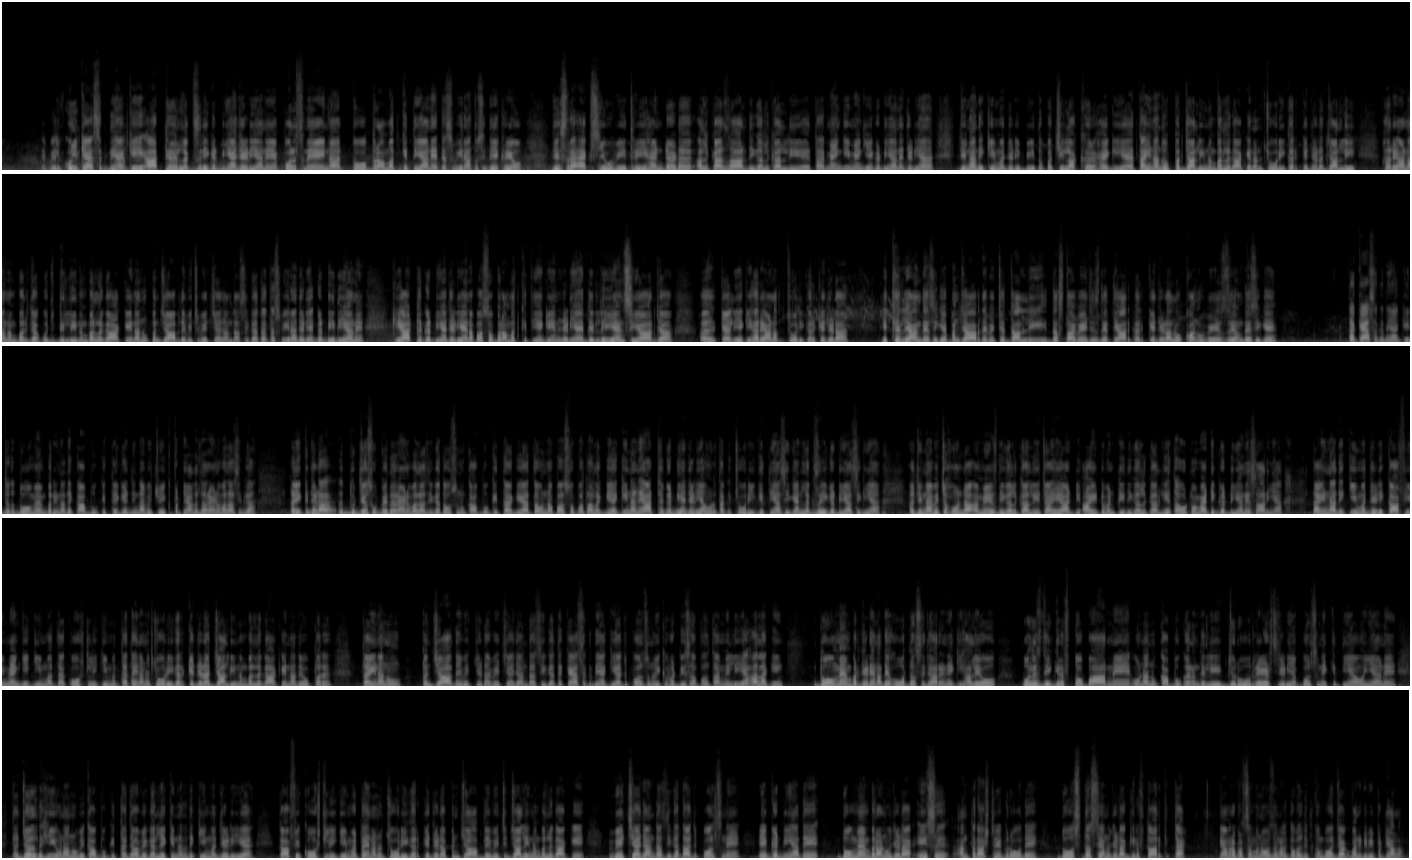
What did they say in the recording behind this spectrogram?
ਤੇ ਬਿਲਕੁਲ ਕਹਿ ਸਕਦੇ ਹਾਂ ਕਿ 8 ਲਗਜ਼ਰੀ ਗੱਡੀਆਂ ਜਿਹੜੀਆਂ ਨੇ, ਪੁਲਿਸ ਨੇ ਇਹਨਾਂ ਤੋਂ ਬਰਾਮਦ ਕੀਤੀਆਂ ਨੇ। ਤਸਵੀਰਾਂ ਤੁਸੀਂ ਦੇਖ ਰਹੇ ਹੋ, ਜਿਸ ਤਰ੍ਹਾਂ XUV 300 ਅਲਕਾਜ਼ਾਰ ਦੀ ਗੱਲ ਕਰ ਲਈਏ, ਤਾਂ ਮਹਿੰਗੀ ਮਹਿੰਗੀਆਂ ਗੱਡੀਆਂ ਨੇ ਜਿਹੜੀਆਂ, ਜਿਨ੍ਹਾਂ ਦੀ ਕੀਮਤ ਜਿਹੜੀ 20 ਤੋਂ 25 ਲੱਖ ਹੈਗੀ ਹੈ। ਤਾਂ ਇਹਨਾਂ ਦੇ ਉੱਪਰ ਜਾਲੀ ਨੰਬਰ ਲਗਾ ਕੇ ਇਹਨਾਂ ਨੂੰ ਚੋਰੀ ਕਰਕੇ ਜਿਹੜਾ ਜਾਲੀ ਹਰਿਆਣਾ ਨੰਬਰ ਜਾਂ ਕੁਝ ਦਿੱਲੀ ਨੰਬਰ ਲਗਾ ਕੇ ਇਹਨਾਂ ਨੂੰ ਪੰਜਾਬ ਦੇ ਵਿੱਚ ਵੇਚਿਆ ਜਾਂਦਾ ਸੀਗਾ। ਤਾਂ ਤਸਵੀਰਾਂ ਜਿਹੜੀਆਂ ਗੱਡੀ ਦੀਆਂ ਨੇ, ਕਿ 8 ਗੱਡੀਆਂ ਜਿਹੜੀਆਂ ਇਹਨਾਂ ਪਾਸੋਂ ਬਰਾਮਦ ਕੀਤੀਆਂ ਗਈਆਂ ਨੇ, ਜਿਹੜੀਆਂ ਇਹ ਦਿੱਲੀ ਐਨਸੀਆਰ ਜਾਂ ਕਹਿ ਲਈਏ ਕਿ ਹਰਿਆਣਾ ਤੋਂ ਚੋਰੀ ਕਰਕੇ ਜਿਹੜਾ ਇੱਥੇ ਲਿਆਂਦੇ ਸੀਗੇ, ਪੰਜਾਬ ਦੇ ਵਿੱਚ ਦਾਲੀ ਦਸਤਾਵੇਜ਼ ਇਸ ਦੇ ਤਿਆਰ ਕਰਕੇ ਜਿਹੜਾ ਲੋਕਾਂ ਨੂੰ ਵੇਚਦੇ ਆਉਂਦੇ ਸੀਗੇ। ਤਾਂ ਕਹਿ ਸਕਦੇ ਹਾਂ ਕਿ ਜਦੋਂ ਦੋ ਮੈਂਬਰ ਇਹਨਾਂ ਦੇ ਕਾਬੂ ਕੀਤੇ ਗਏ ਜਿਨ੍ਹਾਂ ਵਿੱਚੋਂ ਇੱਕ ਪਟਿਆਲਾ ਦਾ ਰਹਿਣ ਵਾਲਾ ਸੀਗਾ ਤਾਂ ਇੱਕ ਜਿਹੜਾ ਦੂਜੇ ਸੂਬੇ ਦਾ ਰਹਿਣ ਵਾਲਾ ਸੀਗਾ ਤਾਂ ਉਸ ਨੂੰ ਕਾਬੂ ਕੀਤਾ ਗਿਆ। ਤਾਂ ਉਹਨਾਂ ਪਾਸੋਂ ਪਤਾ ਲੱਗਿਆ ਕਿ ਇਹਨਾਂ ਨੇ 8 ਗੱਡੀਆਂ ਜਿਹੜੀਆਂ ਹੁਣ ਤੱਕ ਚੋਰੀ ਕੀਤੀਆਂ ਸੀਗੀਆਂ ਲਗਜ਼ਰੀ ਗੱਡੀਆਂ ਸੀਗੀਆਂ ਅ, ਜਿਨ੍ਹਾਂ ਵਿੱਚ ਹੋਂਡਾ ਅਮੇਜ਼ ਦੀ ਗੱਲ ਕਰ ਲਈਏ ਚਾਹੇ i20 ਦੀ ਗੱਲ ਕਰ ਲਈਏ ਤਾਂ ਆਟੋਮੈਟਿਕ ਗੱਡੀਆਂ ਨੇ ਸਾਰੀਆਂ। ਤਾਂ ਇਹਨਾਂ ਦੀ ਕੀਮਤ ਜਿਹੜੀ ਕਾਫੀ ਮਹਿੰਗੀ ਕੀਮਤ ਹੈ ਕੋਸਟਲੀ ਕੀਮਤ ਹੈ ਤਾਂ ਇਹਨਾਂ ਨੂੰ ਚੋਰੀ ਕਰਕੇ ਜਿਹੜਾ ਜਾਲੀ ਨੰਬਰ ਲਗਾ ਕੇ ਇਹਨਾਂ ਦੇ ਉੱਪਰ ਤਾਂ ਇਹਨਾਂ ਨੂੰ ਪੰਜਾਬ ਦੇ ਵਿੱਚ ਜਿਹੜਾ ਵੇਚਿਆ ਜਾਂਦਾ ਸੀਗਾ ਤਾਂ ਕਹਿ ਸਕਦੇ ਹਾਂ ਕਿ ਅੱਜ ਪੁਲਿਸ ਨੂੰ ਇੱਕ ਵੱਡੀ ਸਫਲਤਾ ਮਿਲੀ ਹੈ। ਹਾਲਾਂਕਿ ਦੋ ਮੈਂਬਰ ਜਿਹੜੇ ਇਹਨਾਂ ਦੇ ਹੋਰ ਦੱਸੇ ਜਾ ਰਹੇ ਨੇ ਕਿ ਹਾਲੇ ਉਹ ਪੁਲਿਸ ਦੀ ਗ੍ਰਿਫਤ ਤੋਂ ਬਾਹਰ ਨੇ। ਉਹਨਾਂ ਨੂੰ ਕਾਬੂ ਕਰਨ ਦੇ ਲਈ ਜ਼ਰੂਰ ਰੇਡਸ ਜਿਹੜੀਆਂ ਪੁਲਿਸ ਨੇ ਕੀਤੀਆਂ ਹੋਈਆਂ ਨੇ। ਤਾਂ ਜਲਦ ਹੀ ਉਹਨਾਂ ਨੂੰ ਵੀ ਕਾਬੂ ਕੀਤਾ ਜਾਵੇਗਾ, ਲੇਕਿਨ ਇਹਨਾਂ ਦੀ ਕੀਮਤ ਜਿਹੜੀ ਹੈ ਕਾਫੀ ਕੋਸਟਲੀ ਕੀਮਤ ਹੈ। ਇਹਨਾਂ ਨੂੰ ਚੋਰੀ ਕਰਕੇ ਜਿਹੜਾ ਪੰਜਾਬ ਦੇ ਵਿੱਚ ਜਾਲੀ ਨੰਬਰ ਲਗਾ ਕੇ ਵੇਚਿਆ ਜਾਂਦਾ ਸੀਗਾ ਤਾਂ ਅੱਜ ਪੁਲਿਸ ਨੇ ਇਹ ਗੱਡੀਆਂ ਤੇ ਦੋ ਮੈਂਬਰਾਂ ਨੂੰ ਜਿਹੜਾ ਇਸ ਅੰਤਰਰਾਸ਼ਟਰੀ ਗਰੋਹ ਦੇ ਦੋ ਸਦੱਸਿਆਂ ਨੂੰ ਜਿਹੜਾ ਗ੍ਰਿਫਤਾਰ ਕੀਤਾ ਹੈ। ਕੈਮਰਾ ਪਰਸਨ ਮਨੋਜ ਦੇ ਨਾਲ ਕਵਲਜੀਤ ਕੰਬੋਜ ਜਗਬਾਨੀ ਟੀਵੀ ਪਟਿਆਲਾ।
